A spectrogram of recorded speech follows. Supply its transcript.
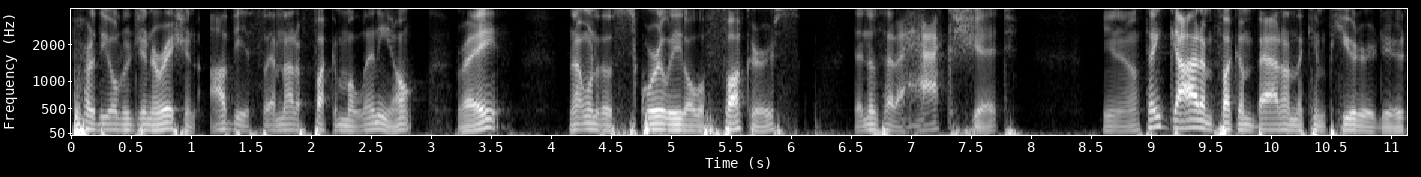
Part of the older generation. Obviously, I'm not a fucking millennial, right? not one of those squirrely little fuckers that knows how to hack shit. You know, thank God I'm fucking bad on the computer, dude.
